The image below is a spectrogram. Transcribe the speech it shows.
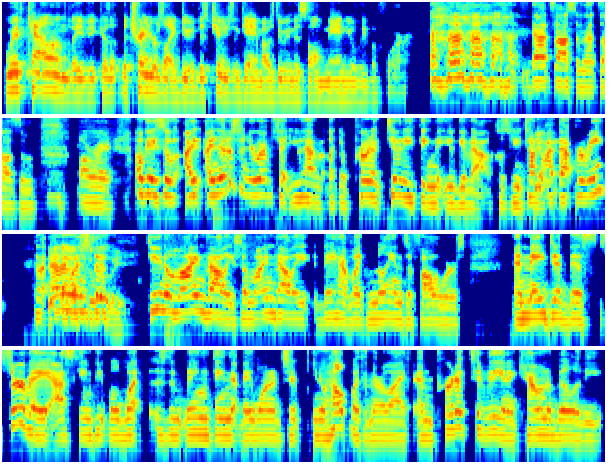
with Calendly because the trainer was like, dude, this changed the game. I was doing this all manually before. That's awesome. That's awesome. All right. Okay. So I, I noticed on your website you have like a productivity thing that you give out. Because can you talk yeah. about that for me? Yeah, everyone, absolutely. So, do you know Mindvalley? So Mindvalley, they have like millions of followers and they did this survey asking people what is the main thing that they wanted to you know help with in their life and productivity and accountability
